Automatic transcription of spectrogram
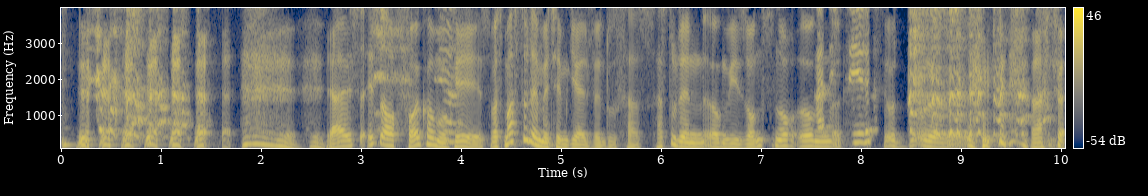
ja, ist, ist auch vollkommen ja. okay. Was machst du denn mit dem Geld, wenn du es hast? Hast du denn irgendwie sonst noch irgendwas? hast, du,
